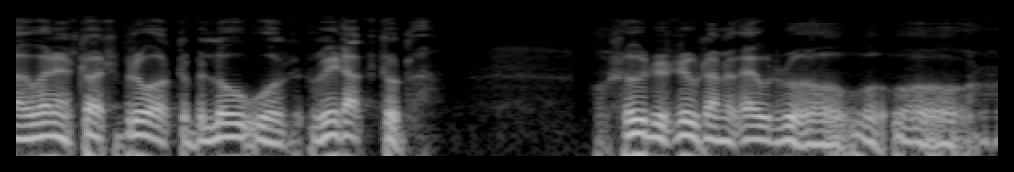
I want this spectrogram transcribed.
Det var en slags bråte og belå og vi rakte det. Og så er det slutande fjord og, og, og,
